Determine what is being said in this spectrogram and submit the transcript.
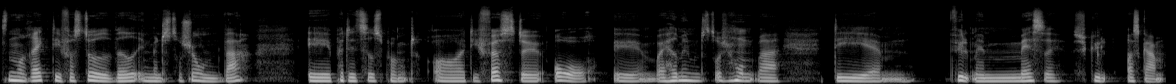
sådan rigtig forstået, hvad en menstruation var øh, på det tidspunkt. Og de første år, øh, hvor jeg havde min menstruation, var det øh, fyldt med en masse skyld og skam.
